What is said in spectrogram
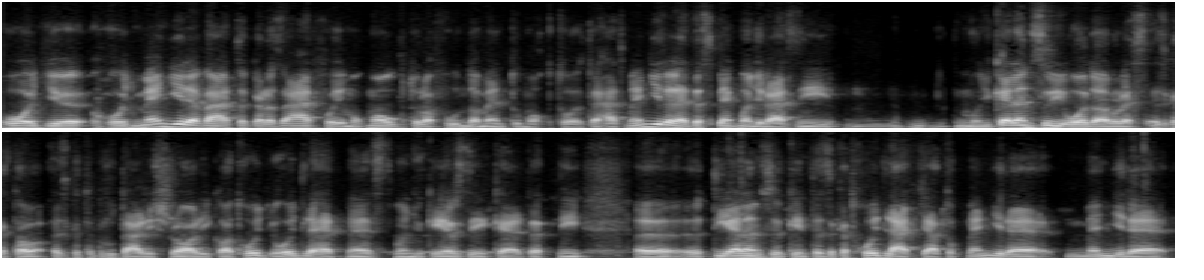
hogy, hogy mennyire váltak el az árfolyamok maguktól a fundamentumoktól. Tehát mennyire lehet ezt megmagyarázni mondjuk elemzői oldalról ezeket a, ezeket a brutális rallikat, hogy, hogy lehetne ezt mondjuk érzékeltetni? Ti elemzőként ezeket hogy látjátok, mennyire, mennyire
